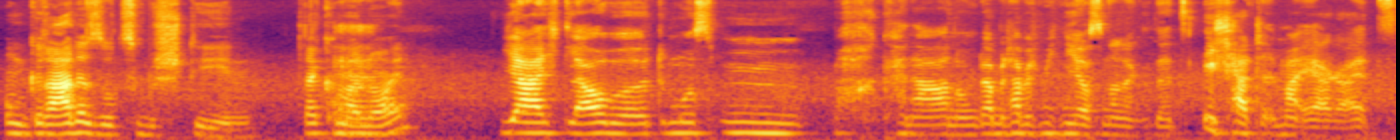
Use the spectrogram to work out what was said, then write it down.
um gerade so zu bestehen? 3,9? Äh, ja, ich glaube, du musst, mh, mm, ach, keine Ahnung, damit habe ich mich nie auseinandergesetzt. Ich hatte immer Ehrgeiz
